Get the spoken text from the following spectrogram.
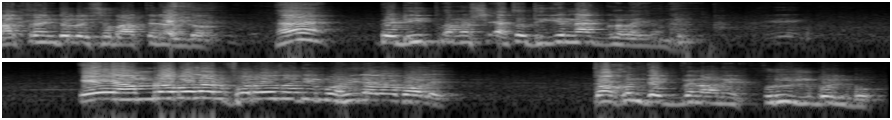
বাতরাইন তো লইছো বাতের আন্দোলন হ্যাঁ? পেডিত মানুষ এত দিকে নাক গলাইও না। এই আমরা বলার পরেও যদি মহিলারা বলে তখন দেখবেন অনেক পুরুষ বলব,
